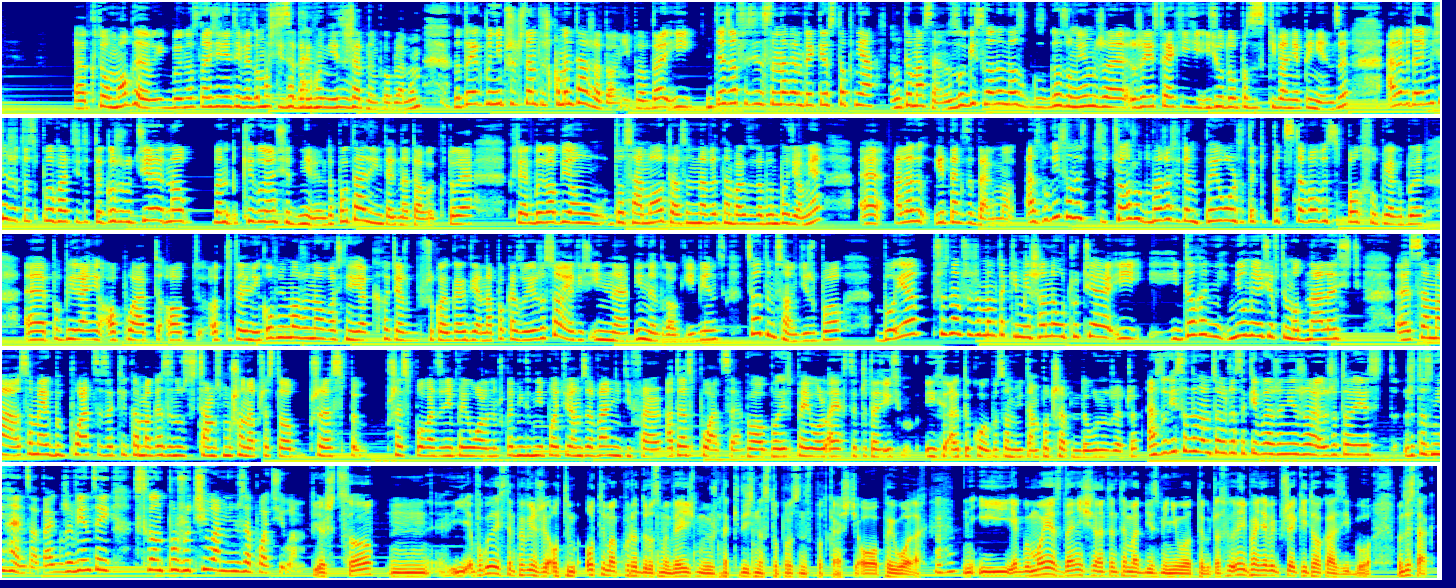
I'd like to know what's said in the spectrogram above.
którą mogę, jakby no znalezienie tej wiadomości za darmo nie jest żadnym problemem, no to jakby nie przeczytam też komentarza do niej, prawda? I też zawsze się zastanawiam, do jakiego stopnia to ma sens. Z drugiej strony, no rozumiem, że, że jest to jakieś źródło pozyskiwania pieniędzy, ale wydaje mi się, że to sprowadzi do tego, że ludzie, no, kierują się, nie wiem, do portali internetowych, które, które jakby robią to samo, czasem nawet na bardzo dobrym poziomie, e, ale jednak za darmo. A z drugiej strony wciąż uważa się ten paywall za taki podstawowy sposób jakby e, pobierania opłat od, od czytelników, mimo że no właśnie jak chociażby przykład Guardiana pokazuje, że są jakieś inne, inne drogi, więc co o tym sądzisz? Bo, bo ja przyznam szczerze, że mam takie mieszane uczucie i, i trochę nie umiem się w tym odnaleźć. E, sama, sama jakby płacę za kilka magazynów, sam zmuszona przez to, przez przez, przez wprowadzenie paywalla. Na przykład nigdy nie płaciłam za Vanity Fair, a teraz płacę, bo, bo jest paywall, a ja chcę czytać ich, ich artykuły, bo są mi tam potrzebne do różnych rzeczy. A z drugiej strony mam cały czas takie wrażenie, że, że to jest, że to zniechęca, tak? Że więcej stron porzuciłam niż zapłaciłam. Wiesz co? Mm, w ogóle jestem pewien, że o tym, o tym akurat rozmawialiśmy już na, kiedyś na 100% w podcaście, o paywallach. Mhm. I jakby moje zdanie się na ten temat nie zmieniło od tego czasu. Ja nie pamiętam, jak przy jakiej to okazji było. Bo to jest tak.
